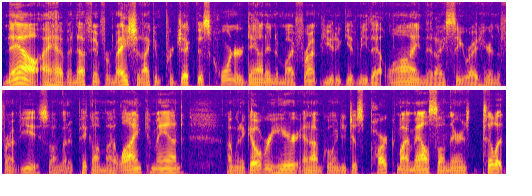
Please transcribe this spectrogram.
Now I have enough information I can project this corner down into my front view to give me that line that I see right here in the front view. So I'm going to pick on my line command. I'm going to go over here and I'm going to just park my mouse on there until it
